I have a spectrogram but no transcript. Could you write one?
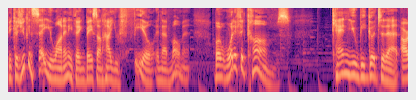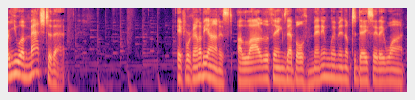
Because you can say you want anything based on how you feel in that moment. But what if it comes? Can you be good to that? Are you a match to that? If we're going to be honest, a lot of the things that both men and women of today say they want,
